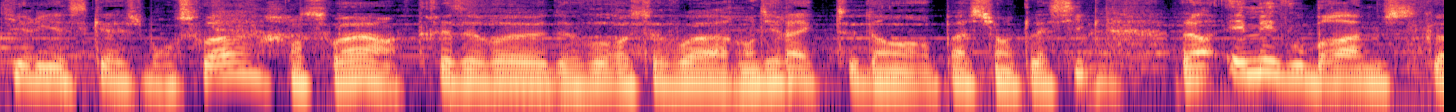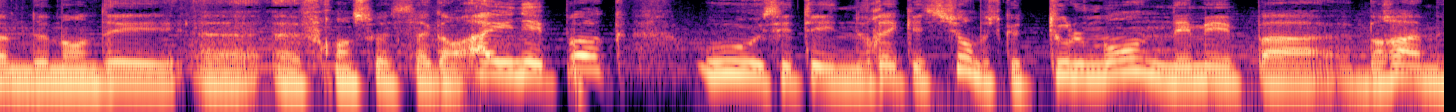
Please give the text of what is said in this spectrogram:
Thierry Esquèche, bonsoir. Bonsoir. Très heureux de vous recevoir en direct dans Passion Classique. Alors, aimez-vous Brahms, comme demandait euh, euh, François Sagan, à une époque où c'était une vraie question, parce que tout le monde n'aimait pas Brahms,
